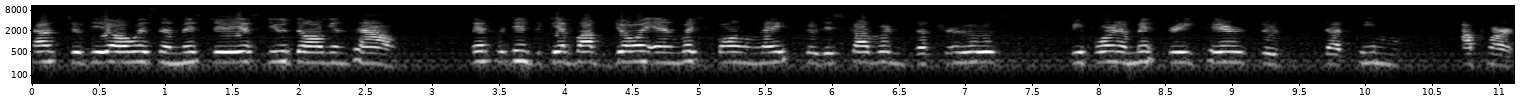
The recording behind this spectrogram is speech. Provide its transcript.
has to deal with a mysterious new dog in town. Refusing to give up Joe and Wishbone race to discover the truth before the mystery tears the team apart.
